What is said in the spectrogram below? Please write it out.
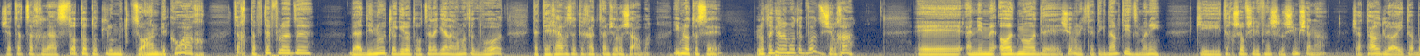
שאתה צריך לעשות אותו כאילו מקצוען בכוח. צריך לטפטף לו את זה בעדינות, להגיד לו, אתה רוצה להגיע לרמות הגבוהות? אתה חייב לעשות 1, 2, 3, 4. אם לא תעשה, לא תגיע לרמות הגבוהות, זה שלך. אה, אני מאוד מאוד, אה, שוב, אני קצת הקדמתי את זמני, כי תחשוב שלפני 30 שנה, כשאתה עוד לא היית ב,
